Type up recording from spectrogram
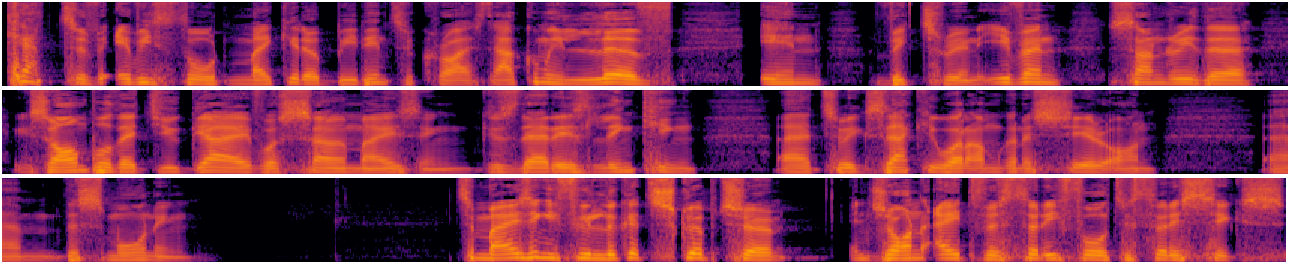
captive every thought, make it obedient to Christ? How can we live in victory. And even Sandri, the example that you gave was so amazing because that is linking uh, to exactly what I'm going to share on um, this morning. It's amazing if you look at scripture in John 8, verse 34 to 36.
